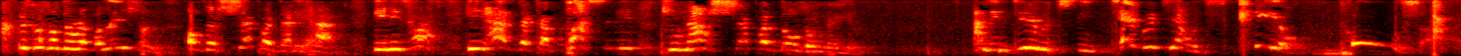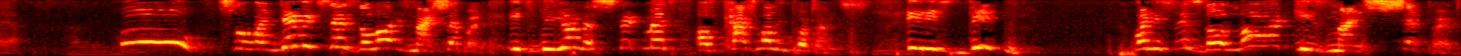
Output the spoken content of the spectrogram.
Because of the revelation of the shepherd that he had in his heart, he had the capacity to now shepherd those under him. And he did it with integrity and with skill. Ooh. So when David says the Lord is my shepherd, it's beyond a statement of casual importance. It is deep. When he says the Lord is my shepherd,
